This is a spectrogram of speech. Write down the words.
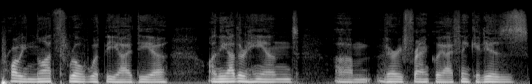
probably not thrilled with the idea. On the other hand, um, very frankly, I think it is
